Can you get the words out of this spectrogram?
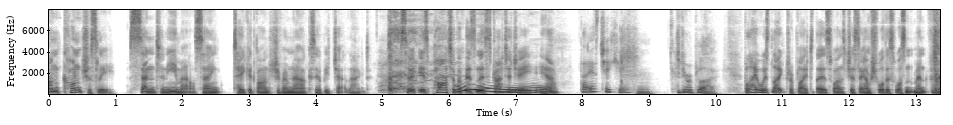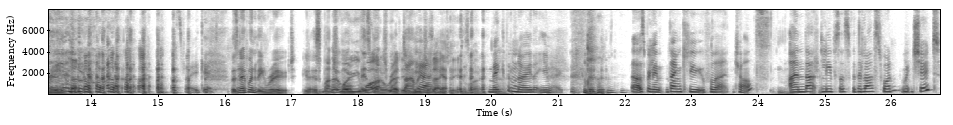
unconsciously sent an email saying, take advantage of him now because he'll be jet lagged. So it is part of a business strategy. Yeah. That is cheeky. Hmm. did you reply? Well, I always like to reply to those ones, just saying, I'm sure this wasn't meant for me. That's very good. There's no point in being rude. You know, it's much No, more, well, you've it's won much already. more damaging. Yeah. Exactly. you've won. Make them know that you know. that was brilliant. Thank you for that, Charles. Mm, and that leaves us with the last one, Richard.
